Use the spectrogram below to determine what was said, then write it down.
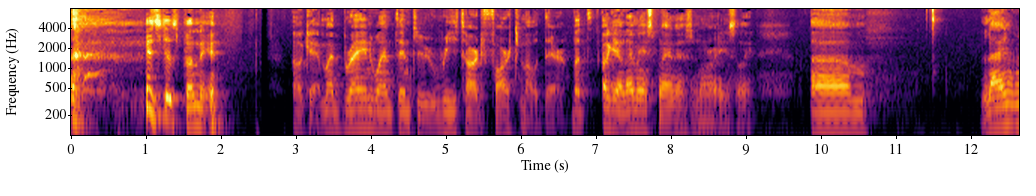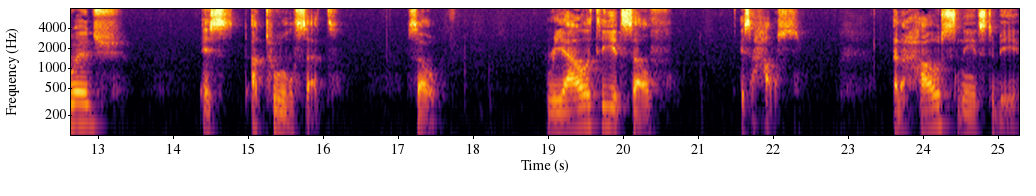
It's just funny. Okay my brain went into retard fart mode there. But okay let me explain this more easily. Um, language is a tool set. So reality itself is a house and a house needs to be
